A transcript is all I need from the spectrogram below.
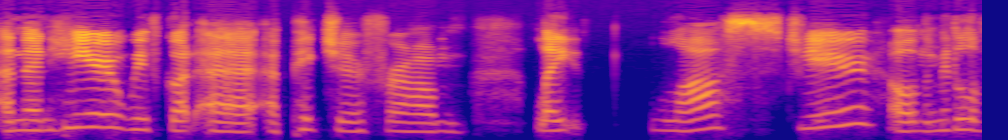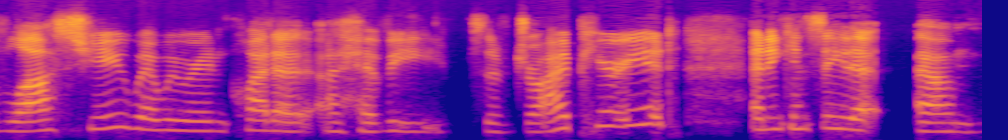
And then here we've got a, a, picture from late last year, or in the middle of last year, where we were in quite a, a heavy sort of dry period. And you can see that um,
